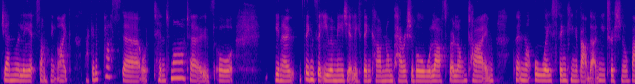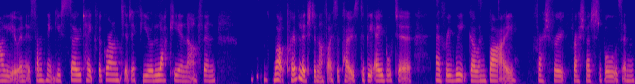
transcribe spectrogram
generally it's something like a packet of pasta or tinned tomatoes or you know things that you immediately think are non-perishable will last for a long time but not always thinking about that nutritional value. And it's something you so take for granted if you're lucky enough and, well, privileged enough, I suppose, to be able to every week go and buy fresh fruit, fresh vegetables, and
